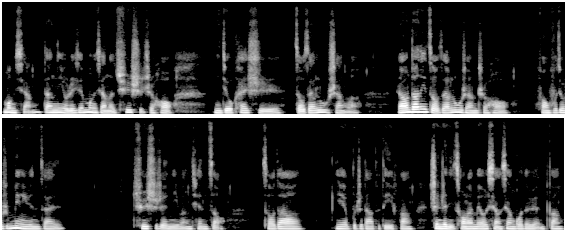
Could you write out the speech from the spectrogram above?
梦想。当你有这些梦想的驱使之后，你就开始走在路上了。然后，当你走在路上之后，仿佛就是命运在驱使着你往前走，走到你也不知道的地方，甚至你从来没有想象过的远方。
